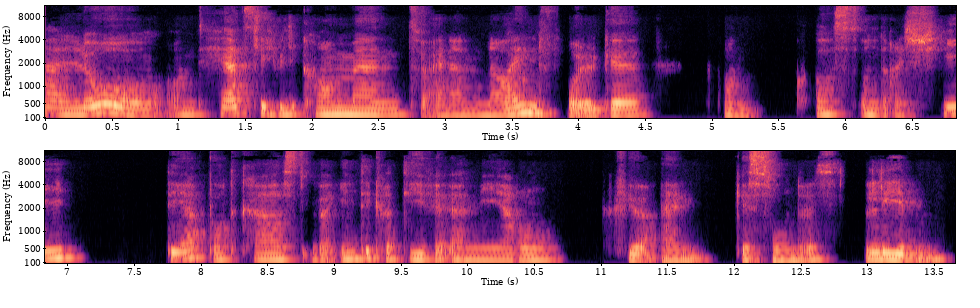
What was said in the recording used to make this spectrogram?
Hallo und herzlich willkommen zu einer neuen Folge von Kost und Regie, der Podcast über integrative Ernährung für ein gesundes Leben.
